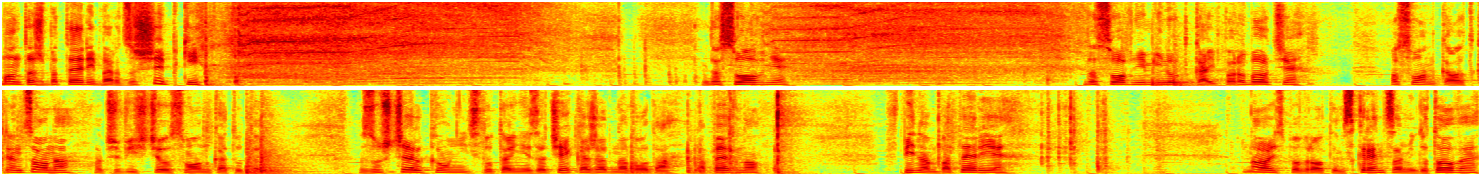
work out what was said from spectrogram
Montaż baterii bardzo szybki. Dosłownie dosłownie minutka i po robocie. Osłonka odkręcona. Oczywiście osłonka tutaj z uszczelką, nic tutaj nie zacieka, żadna woda na pewno. Wpinam baterię. No i z powrotem skręcam i gotowe.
